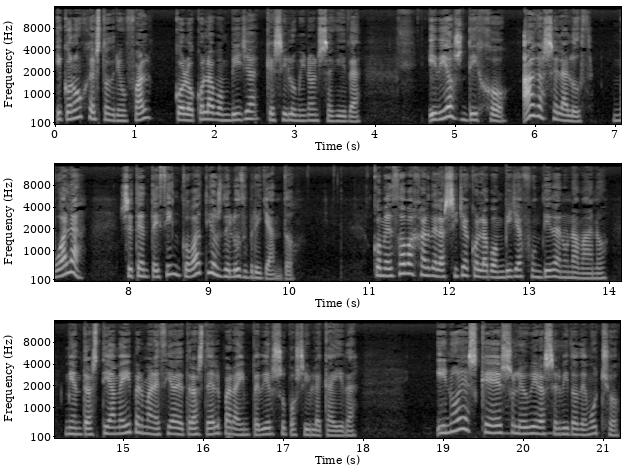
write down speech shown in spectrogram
y con un gesto triunfal colocó la bombilla que se iluminó enseguida. Y Dios dijo hágase la luz. ¡Voilà! setenta y cinco vatios de luz brillando. Comenzó a bajar de la silla con la bombilla fundida en una mano, mientras tía May permanecía detrás de él para impedir su posible caída. Y no es que eso le hubiera servido de mucho.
